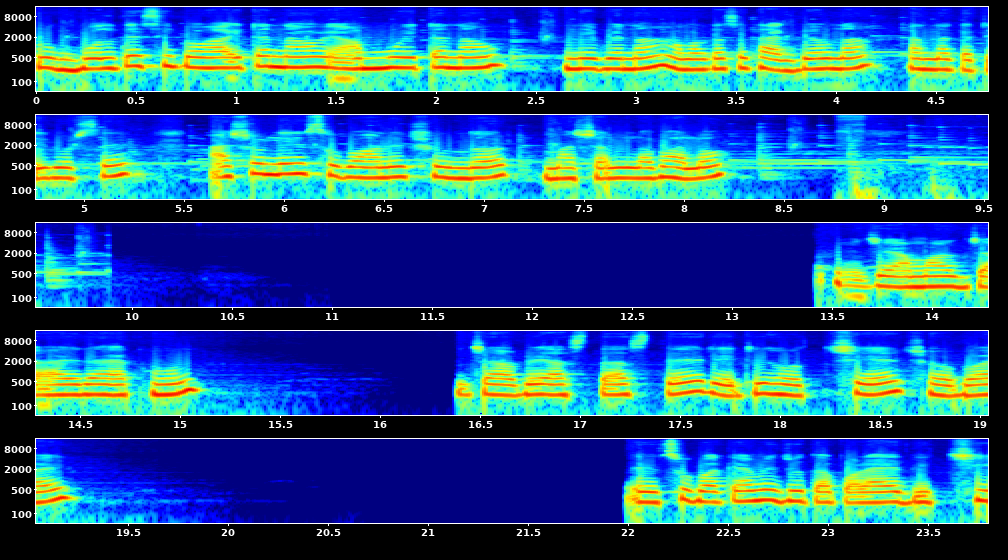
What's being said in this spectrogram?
তো বলতেছি, বাবা, এটা নাও আম্মু এটা নাও, নেবে না, আমার কাছে থাকবেও না। কান্নাকাটি করছে। আসলে সোবা অনেক সুন্দর মাসাল্লাহ ভালো। যে আমার জায়রা এখন যাবে আস্তে আস্তে, রেডি হচ্ছে সবাই। সুবাকে আমি জুতা পরায় দিচ্ছি।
